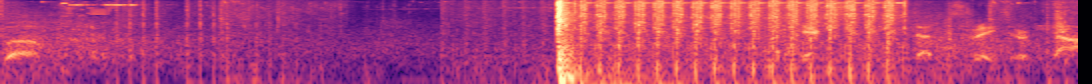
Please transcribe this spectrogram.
Above. Execute that traitor now.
